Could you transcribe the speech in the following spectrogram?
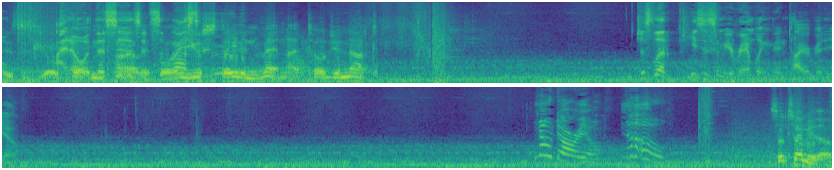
This is your I know what this is. It's the boy. You stayed in vent, I told you not to. Just let. Him, He's just gonna be rambling the entire video. No, Dario. No. So tell me though,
